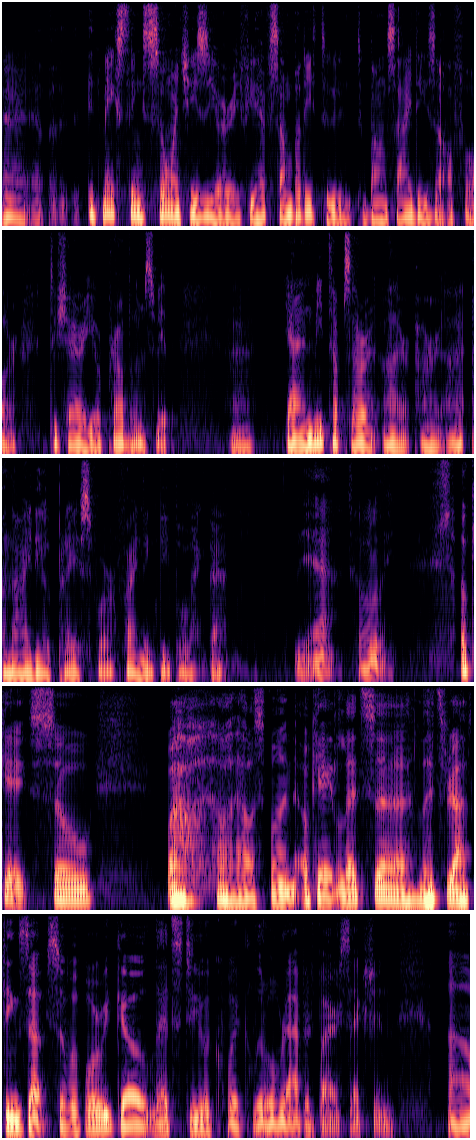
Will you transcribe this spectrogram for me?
uh, it makes things so much easier if you have somebody to to bounce ideas off or to share your problems with. Uh, yeah and meetups are, are are an ideal place for finding people like that. Yeah totally. Okay so wow oh that was fun. Okay let's uh let's wrap things up. So before we go let's do a quick little rapid fire section. Uh,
